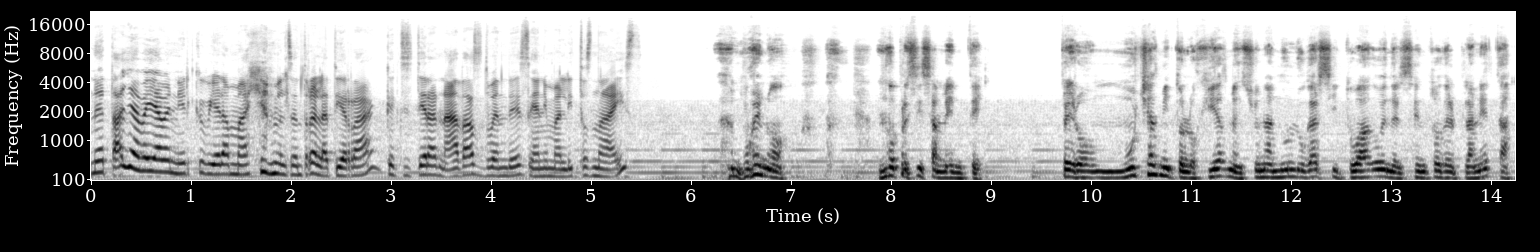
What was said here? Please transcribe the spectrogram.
Neta, ya veía venir que hubiera magia en el centro de la Tierra, que existieran hadas, duendes y animalitos nice. Bueno, no precisamente, pero muchas mitologías mencionan un lugar situado en el centro del planeta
